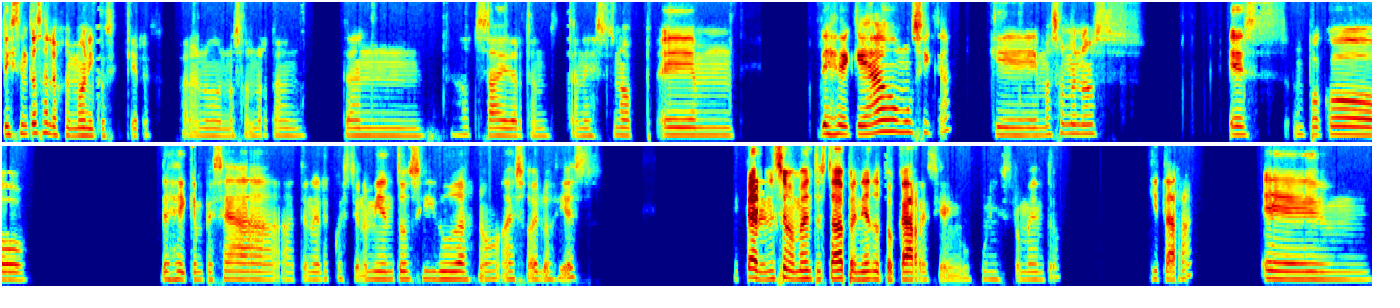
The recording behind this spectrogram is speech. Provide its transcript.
distintas a los hegemónicos, si quieres, para no, no sonar tan, tan outsider, tan, tan snob. Em, desde que hago música, que más o menos es un poco desde que empecé a, tener cuestionamientos y dudas, ¿no? A eso de los 10. Y claro, en ese momento estaba aprendiendo a tocar recién un instrumento, guitarra. Em,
